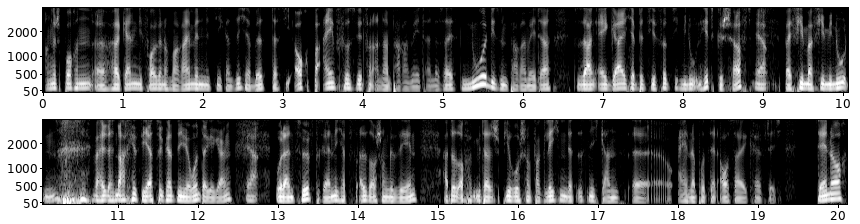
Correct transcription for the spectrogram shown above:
angesprochen, äh, hör gerne in die Folge nochmal rein, wenn du jetzt nicht ganz sicher bist, dass die auch beeinflusst wird von anderen Parametern. Das heißt, nur diesen Parameter zu sagen, ey geil, ich habe jetzt hier 40 Minuten Hit geschafft, Ja. bei 4 mal 4 Minuten, weil danach ist die Herzfrequenz nicht mehr runtergegangen. Ja. Oder ein Zwift-Rennen, ich habe das alles auch schon gesehen, habe das auch mit der Spiro schon verglichen, das ist nicht ganz äh, 100% aussagekräftig. Dennoch,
